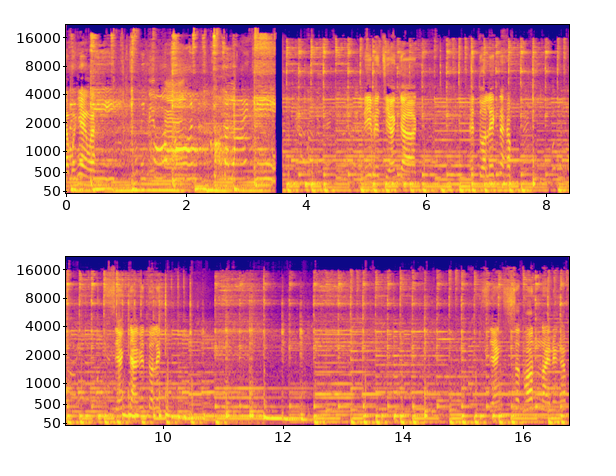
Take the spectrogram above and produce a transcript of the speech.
จามาแห้งไหมนี่เป็นเสียงจากไอตัวเล็กนะครับ เสียงจากไอตัวเล็กเสียงสะท้อนหน่อยนึงครับ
